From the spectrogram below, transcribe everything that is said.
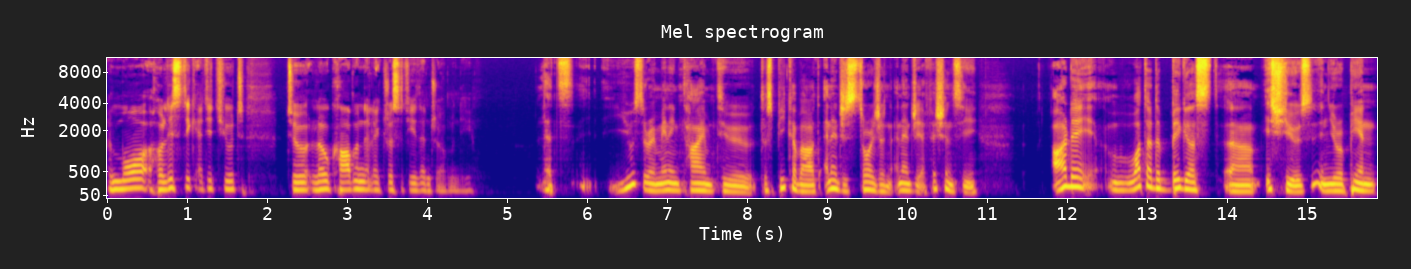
a, more holistic attitude to low carbon electricity than Germany. Let's use the remaining time to, to speak about energy storage and energy efficiency. Are they, what are the biggest uh, issues in European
